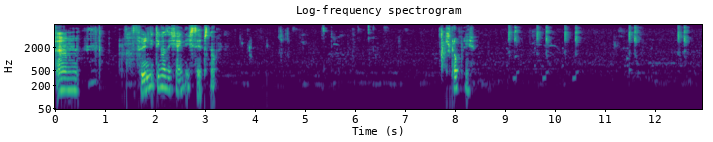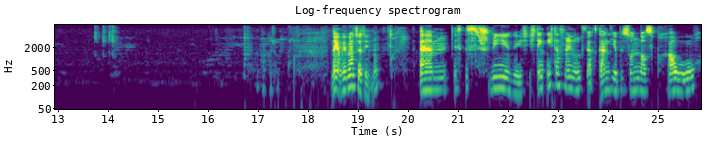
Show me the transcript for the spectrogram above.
Ähm, füllen die Dinger sich eigentlich selbst, ne? Ich glaube nicht. Also. Naja, wir werden es ja sehen, ne? Ähm, es ist schwierig. Ich denke nicht, dass mein Rückwärtsgang hier besonders braucht.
